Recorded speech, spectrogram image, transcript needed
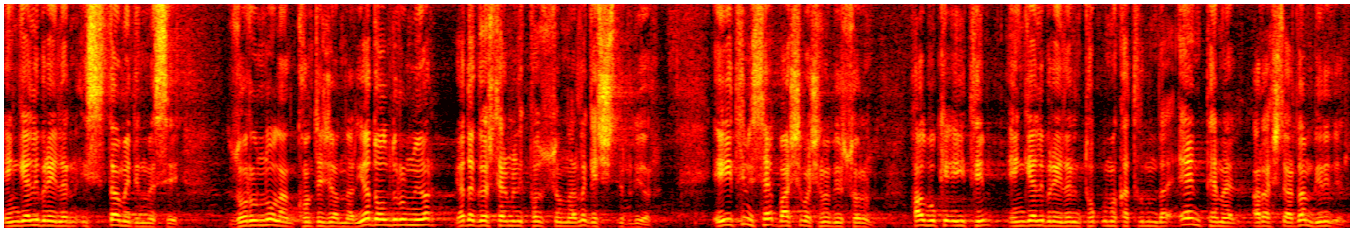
Engelli bireylerin istihdam edilmesi zorunlu olan kontenjanlar ya doldurulmuyor ya da göstermelik pozisyonlarla geçiştiriliyor. Eğitim ise başlı başına bir sorun. Halbuki eğitim engelli bireylerin topluma katılımında en temel araçlardan biridir.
